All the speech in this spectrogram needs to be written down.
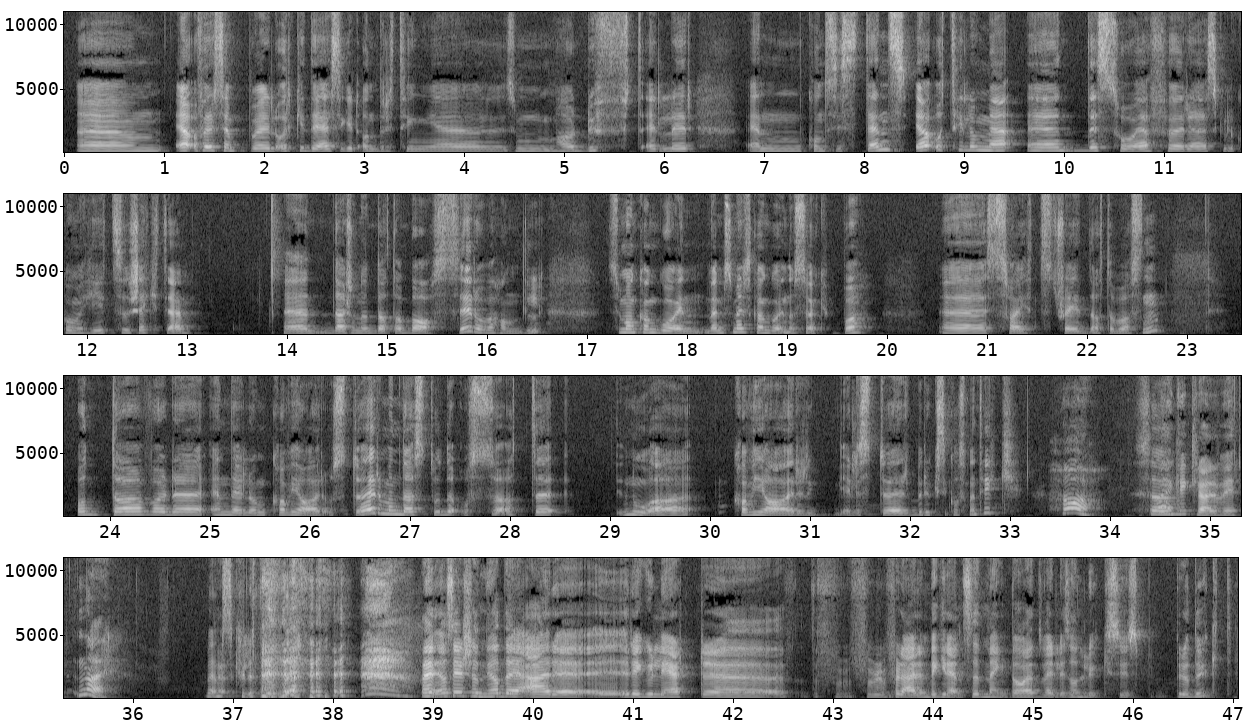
Um, ja, eksempel orkidé, sikkert andre ting uh, som har duft, eller en konsistens. Ja, og til og med eh, Det så jeg før jeg skulle komme hit, så sjekket jeg eh, Det er sånne databaser over handel. Så man kan gå inn, hvem som helst kan gå inn og søke på. Eh, Site Trade-databasen. Og da var det en del om kaviar og stør, men da sto det også at eh, noe av kaviar eller stør brukes i kosmetikk. Ha, det var jeg ikke klar over. Nei. Hvem skulle tro det? altså, jeg skjønner jo at det er uh, regulert uh, for, det er en begrenset mengde og et veldig sånn luksusprodukt.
